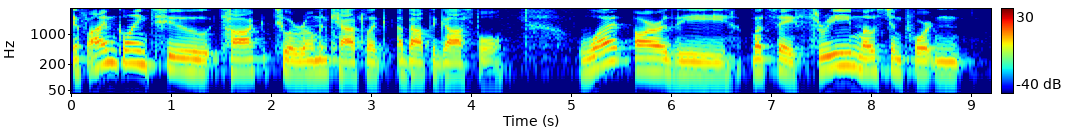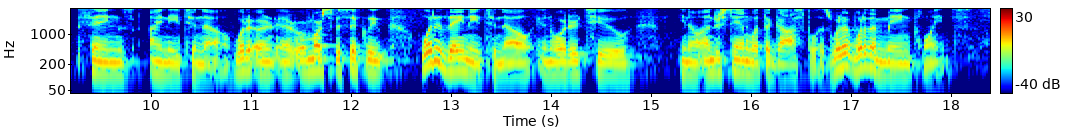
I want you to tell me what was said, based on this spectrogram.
if I'm going to talk to a Roman Catholic about the gospel, what are the, let's say, three most important things I need to know? What, or, or, more specifically, what do they need to know in order to, you know, understand what the gospel is? What are, what are the main points?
